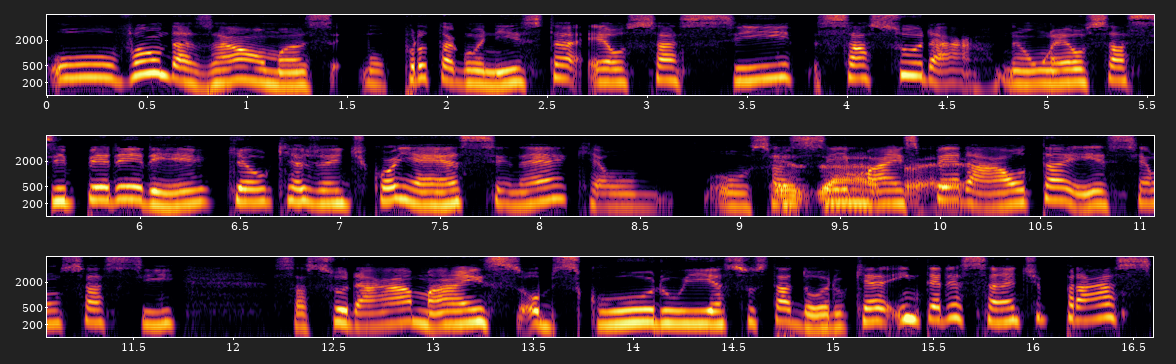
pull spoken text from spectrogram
o Vão das Almas, o protagonista é o Saci Sassurá, não é o Saci Pererê, que é o que a gente conhece, né? Que é o, o Saci Exato, mais é. peralta, esse é um Saci Sassurá mais obscuro e assustador, o que é interessante para as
